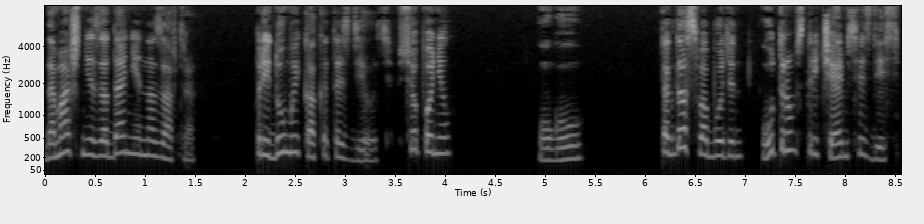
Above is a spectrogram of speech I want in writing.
Домашнее задание на завтра. Придумай, как это сделать. Все понял? Угу. Тогда свободен. Утром встречаемся здесь.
